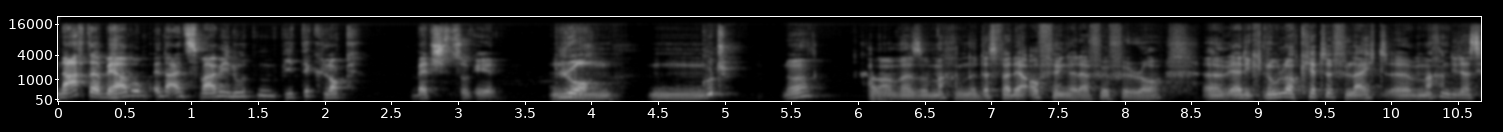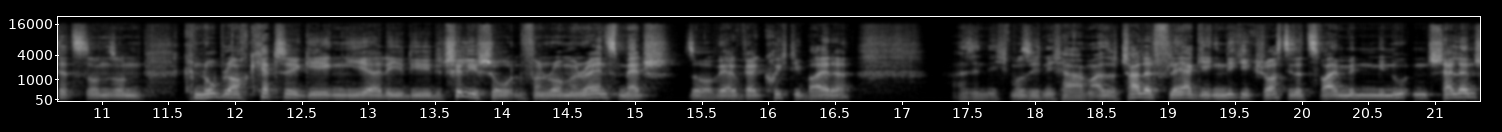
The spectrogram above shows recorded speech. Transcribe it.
nach der Werbung in ein zwei Minuten Beat the Clock Match zu gehen. Ja, Mhm. Mhm. gut. Ne? Kann man mal so machen. Ne? Das war der Aufhänger dafür für Raw. Äh, ja, die Knoblauchkette, vielleicht äh, machen die das jetzt so, so ein Knoblauchkette gegen hier die, die, die Chili-Schoten von Roman Reigns Match. So, wer, wer kriegt die beide? Weiß ich nicht, muss ich nicht haben. Also Charlotte Flair gegen Nikki Cross, diese zwei Min Minuten Challenge.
